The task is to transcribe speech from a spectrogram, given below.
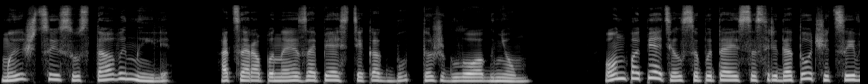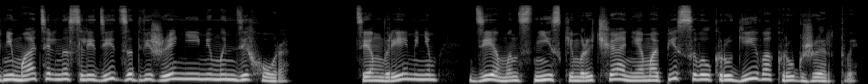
мышцы и суставы ныли, а царапанное запястье как будто жгло огнем. Он попятился, пытаясь сосредоточиться и внимательно следить за движениями Мандихора. Тем временем демон с низким рычанием описывал круги вокруг жертвы.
